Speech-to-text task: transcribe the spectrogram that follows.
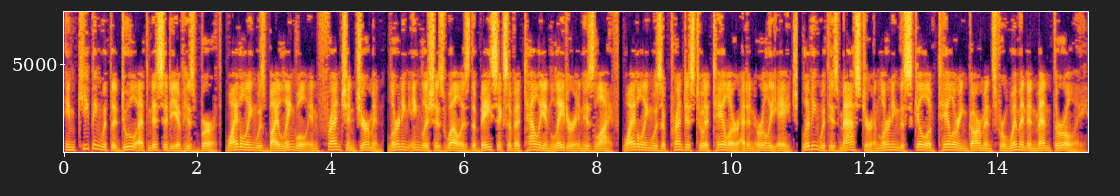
In keeping with the dual ethnicity of his birth, Weitling was bilingual in French and German, learning English as well as the basics of Italian later in his life. Weitling was apprenticed to a tailor at an early age, living with his master and learning the skill of tailoring garments for women and men thoroughly.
